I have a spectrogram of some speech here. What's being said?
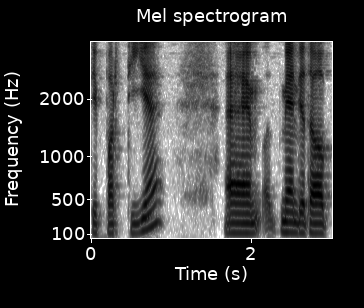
die Partien. Ähm, wir haben ja da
